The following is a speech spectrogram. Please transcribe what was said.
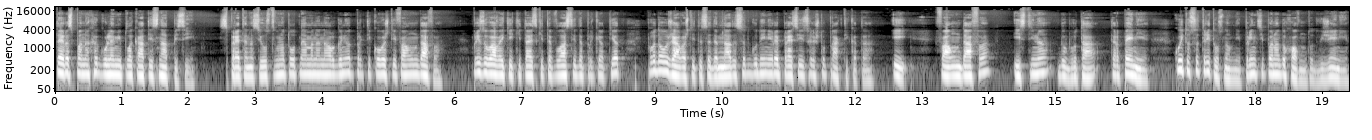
Те разпънаха големи плакати с надписи Спрете насилственото отнемане на органи от практикуващи Фалундафа, призовавайки китайските власти да прекратят продължаващите 17 години репресии срещу практиката. И Фалундафа – истина, доброта, търпение, които са трите основни принципа на духовното движение.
